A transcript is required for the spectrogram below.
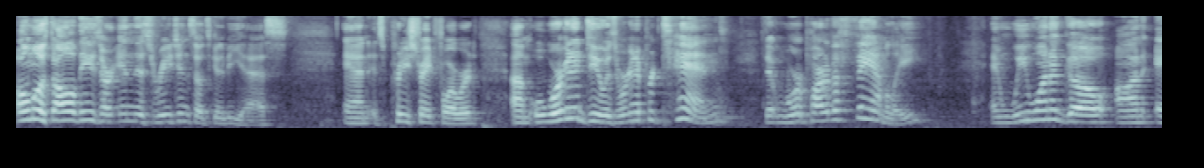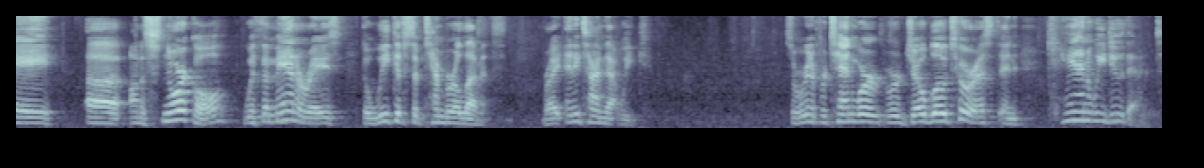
almost all of these are in this region, so it's going to be yes. And it's pretty straightforward. Um, what we're going to do is we're going to pretend that we're part of a family, and we want to go on a uh, on a snorkel with the manta rays the week of September 11th, right? Anytime that week. So we're going to pretend we're, we're Joe Blow tourist, and can we do that,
